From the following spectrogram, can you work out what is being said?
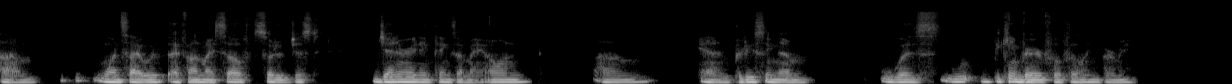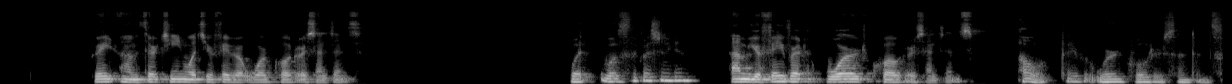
um, once i was i found myself sort of just generating things on my own um, and producing them was became very fulfilling for me. Great. Um 13 what's your favorite word quote or sentence? What was the question again? Um your favorite word quote or sentence. Oh, favorite word, quote, or sentence.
